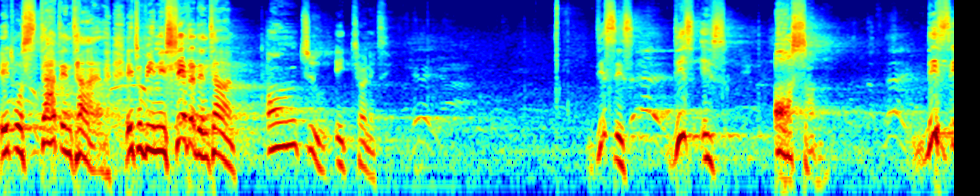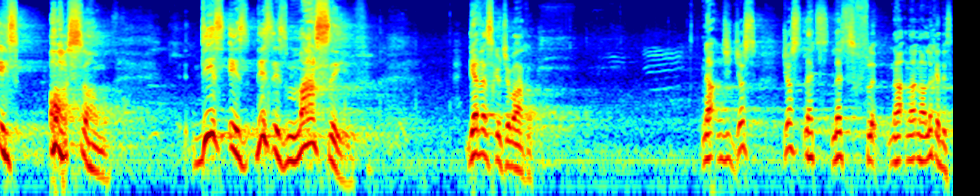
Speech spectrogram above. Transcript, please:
It will start in time, it will be initiated in time unto eternity. This is this is awesome. This is awesome. This is this is massive. Get that scripture back up. Now just just let's let's flip. Now, now, now look at this.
